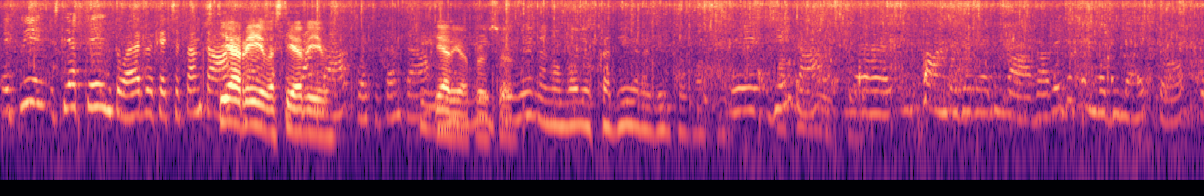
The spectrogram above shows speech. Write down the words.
E qui stia attento, eh, perché c'è tanta Stia acqua. arriva, c'è stia tanta arriva. Acqua, c'è tanta acqua. Ti arriva, Il professore. problema è non voglio cadere dentro qua. E veda, eh, il fango dove arrivava, vede quel mobiletto che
